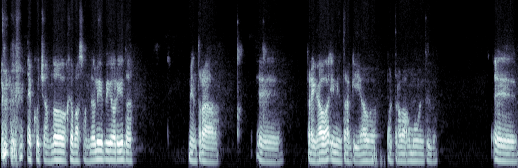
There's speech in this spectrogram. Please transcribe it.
escuchando, repasando el ahorita, mientras eh, fregaba y mientras guiaba por trabajo un momentito, eh,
